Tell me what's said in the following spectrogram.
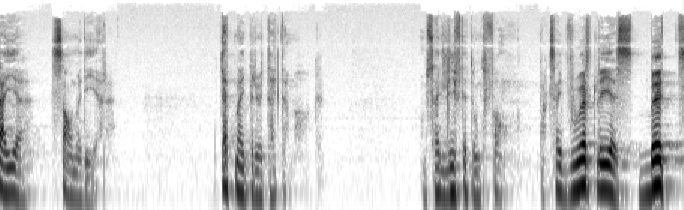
tye saam met die Here. Dit my prioriteit te maak. Om sy liefde te ontvang. Dat sy woord lees, bid,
